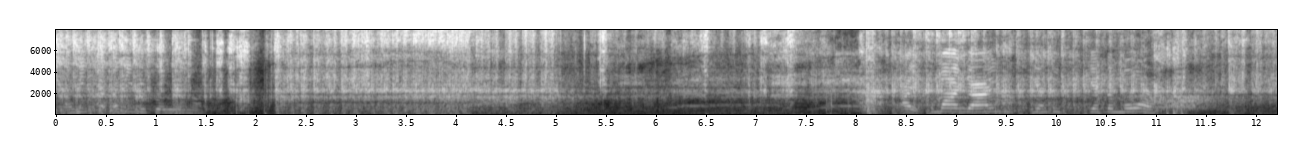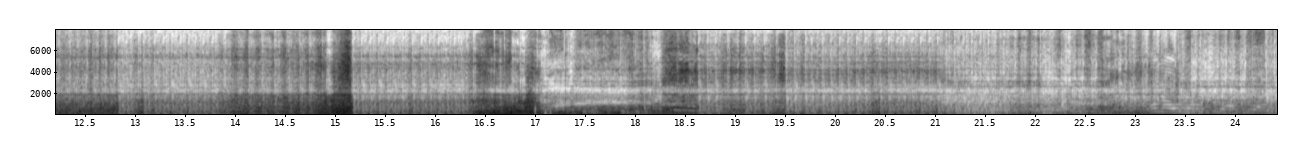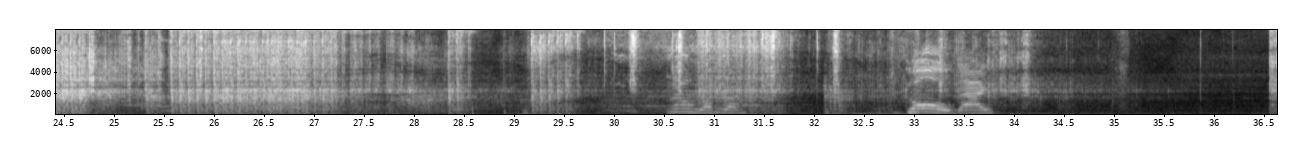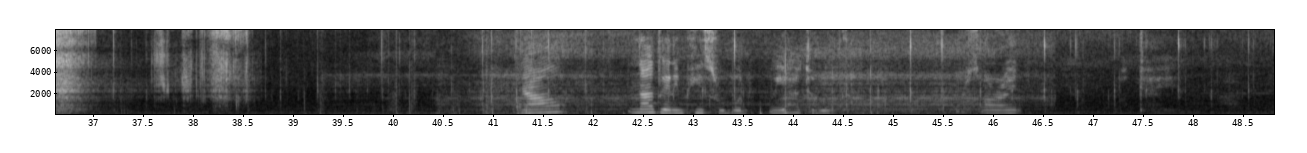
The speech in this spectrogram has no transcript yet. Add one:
I think I, I think this will win now. Alright, come on guys. You have to get them more. Oh run, run. Let's go, guys. Now, now it's getting peaceful, but we have to look. Alright. Okay.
